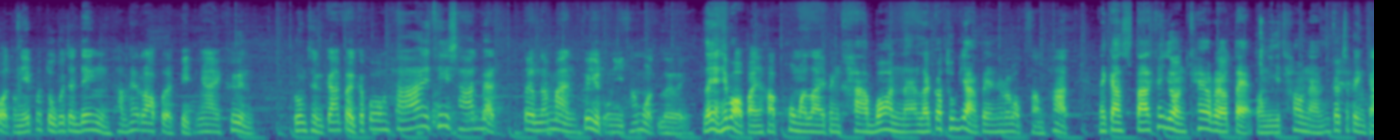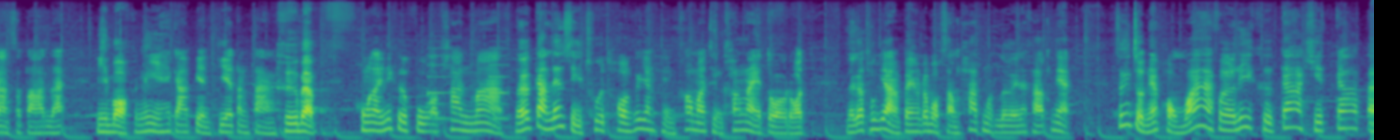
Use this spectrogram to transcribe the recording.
กดตรงนี้ประตูก็จะเด้งทำให้เราเปิดปิดง่ายขึ้น รวมถึงการเปิดกระโปรงท้ายที่ชาร์จแบตเติมน้ำมันก็อยู่ตรงนี้ทั้งหมดเลย และอย่างที่บอกไปนะครับพวงมาลัยเป็นคาร์บอนนะแล้วก็ทุกอย่างเป็นระบบสัมผัส ในการสตาร์ทเครื่องยนต์แค่เราแตะตรงนี้เท่านั้นก็จะเป็นการสตาร์ทและมีบอกนี่ให้การเปลี่ยนเกียร์ต่างๆ คือแบบพวงมาลัยนี่คือ full option มาก แล้วก็การเล่นสีทูโทนก็ยังเห็นเข้ามาถึงข้างในตัวรถ แล้วก็ทุกอย่างเป็นระบบสัมผัสหมดเลยนะครับเนี่ยซึ่งจุดนี้ผมว่า f e r r a r i คือกล้าคิดกล้าแต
